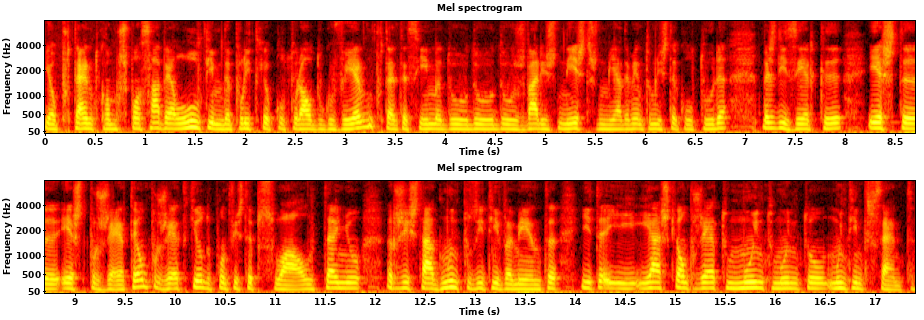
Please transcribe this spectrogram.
Ele, portanto, como responsável último da política cultural do governo, portanto, acima do, do, dos vários ministros, nomeadamente o Ministro da Cultura, mas dizer que este, este projeto é um projeto que eu, do ponto de vista pessoal, tenho registrado muito positivamente e, e, e, acho que é um projeto muito, muito, muito interessante.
